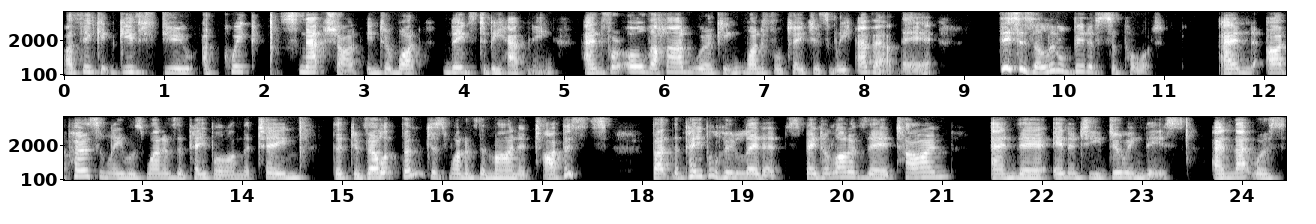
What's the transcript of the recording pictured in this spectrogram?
I think it gives you a quick snapshot into what needs to be happening and for all the hardworking, wonderful teachers we have out there, this is a little bit of support. And I personally was one of the people on the team that developed them, just one of the minor typists. But the people who led it spent a lot of their time and their energy doing this. And that was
